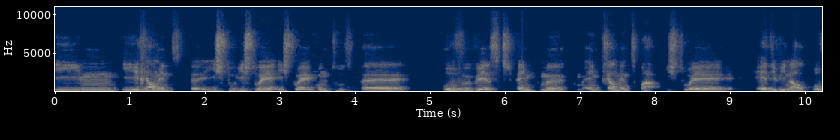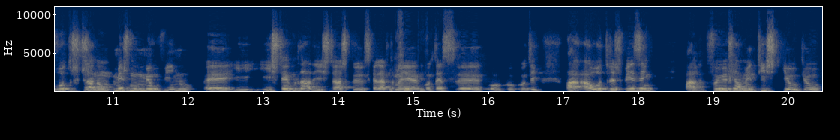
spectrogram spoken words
E, e, realmente isto, isto, é, isto é como tudo. Uh, houve vezes em que, me, em que realmente pá, isto é, é divinal. Houve outros que já não, mesmo o meu vinho, é, e, e, isto é verdade, isto acho que se calhar também acontece é, contigo. Pá, há outras vezes em que foi realmente isto que eu. Que eu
